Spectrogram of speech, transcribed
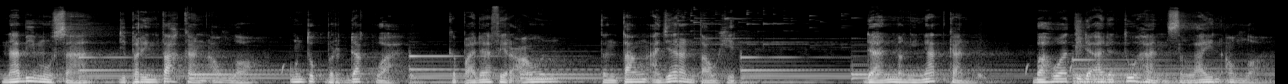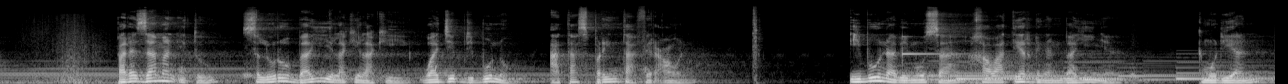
Nabi Musa diperintahkan Allah untuk berdakwah kepada Fir'aun tentang ajaran Tauhid dan mengingatkan bahwa tidak ada Tuhan selain Allah. Pada zaman itu, seluruh bayi laki-laki wajib dibunuh atas perintah Fir'aun. Ibu Nabi Musa khawatir dengan bayinya. Kemudian,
